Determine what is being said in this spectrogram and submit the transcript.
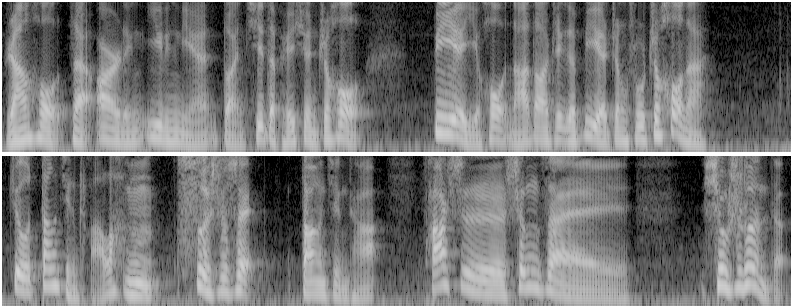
然后在二零一零年短期的培训之后。毕业以后拿到这个毕业证书之后呢，就当警察了。嗯，四十岁当警察，他是生在休斯顿的，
